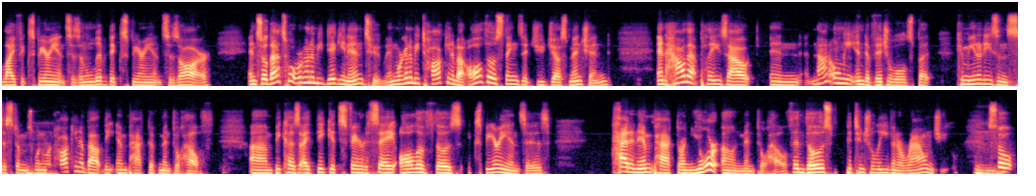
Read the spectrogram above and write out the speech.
life experiences and lived experiences are. And so that's what we're going to be digging into. And we're going to be talking about all those things that you just mentioned and how that plays out in not only individuals, but communities and systems when we're mm-hmm. talking about the impact of mental health. Um, because I think it's fair to say all of those experiences had an impact on your own mental health and those potentially even around you. Mm-hmm. So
